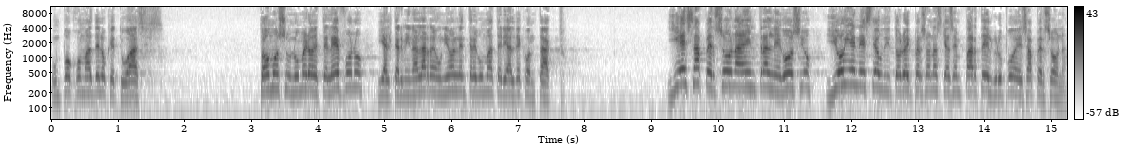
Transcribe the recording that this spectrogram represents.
un poco más de lo que tú haces. Tomo su número de teléfono y al terminar la reunión le entrego un material de contacto. Y esa persona entra al negocio y hoy en este auditorio hay personas que hacen parte del grupo de esa persona.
